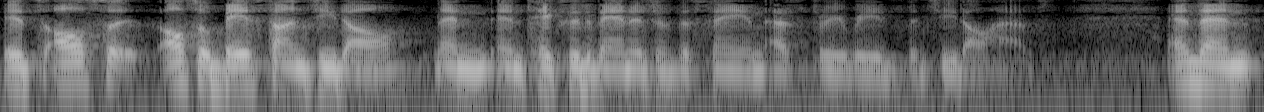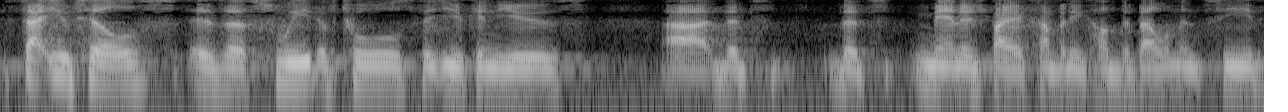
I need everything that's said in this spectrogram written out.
It's also based on GDAL and takes advantage of the same S3 reads that GDAL has. SatUtils is a suite of tools that you can use, uh, that's that's managed by a company called Development Seed,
